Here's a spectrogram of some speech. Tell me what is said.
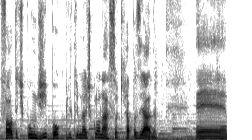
falta, tipo, um dia e pouco pra ele terminar de clonar. Só que, rapaziada, é...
